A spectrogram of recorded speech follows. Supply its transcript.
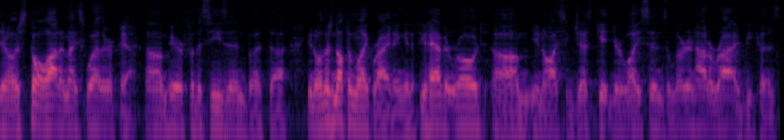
you know, there's still a lot of nice weather Yeah. um, here for the season. But uh, you know, there's nothing like riding. And if you haven't rode, um, you know, I suggest getting your license and learning how to ride because.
